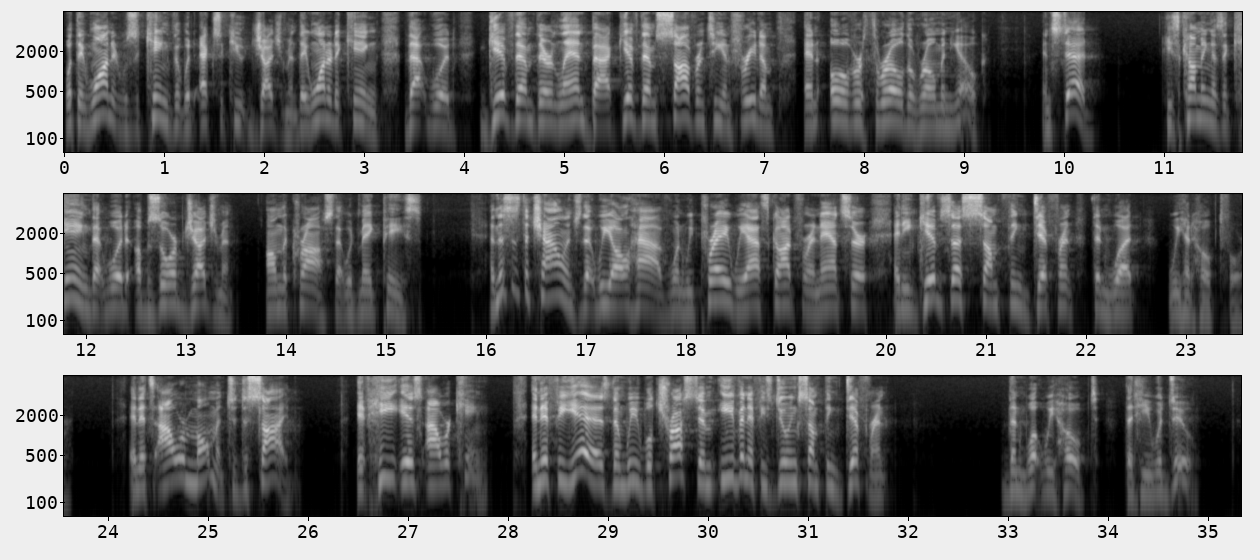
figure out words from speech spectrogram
What they wanted was a king that would execute judgment. They wanted a king that would give them their land back, give them sovereignty and freedom, and overthrow the Roman yoke. Instead, he's coming as a king that would absorb judgment on the cross, that would make peace. And this is the challenge that we all have. When we pray, we ask God for an answer, and he gives us something different than what we had hoped for. And it's our moment to decide if he is our king. And if he is, then we will trust him even if he's doing something different than what we hoped that he would do.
